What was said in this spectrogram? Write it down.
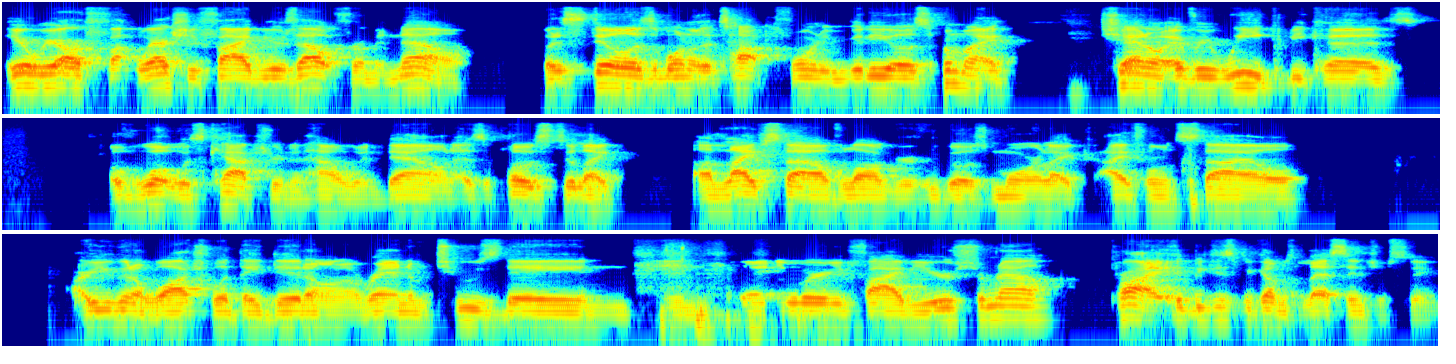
Here we are, we're actually five years out from it now, but it still is one of the top performing videos on my channel every week because of what was captured and how it went down, as opposed to like a lifestyle vlogger who goes more like iPhone style. Are you gonna watch what they did on a random Tuesday in, in January five years from now? Probably it just becomes less interesting.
